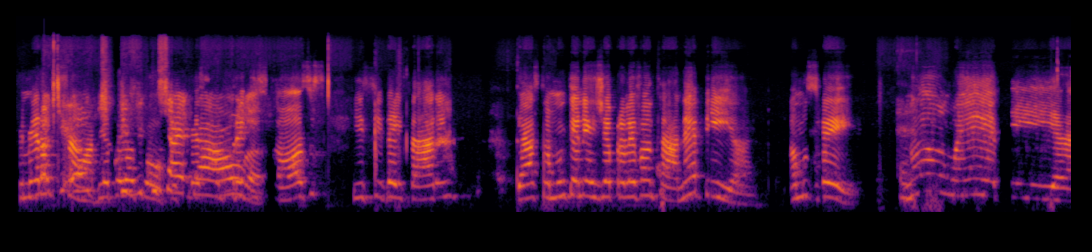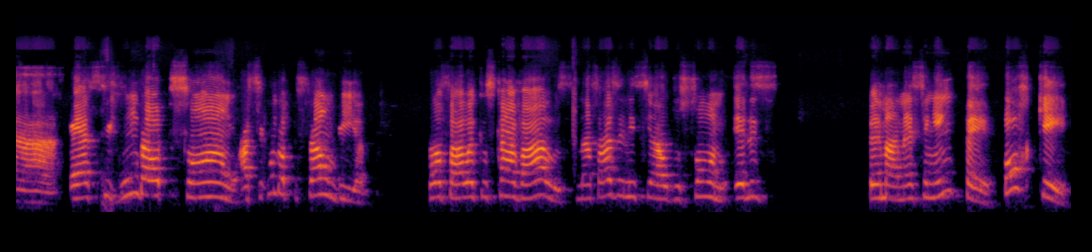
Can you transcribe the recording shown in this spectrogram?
Primeira Aqui opção, eu a Bia tive que colocou sair porque da são aula. preguiçosos e se deitarem gasta muita energia para levantar, né, Bia? Vamos ver. Não é, Bia. É a segunda opção. A segunda opção, Bia, ela fala que os cavalos, na fase inicial do sono, eles permanecem em pé. Por quê?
